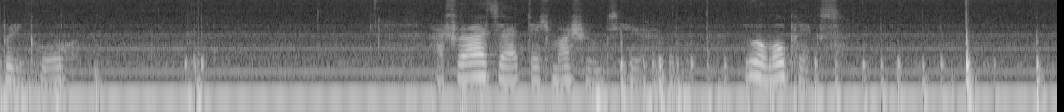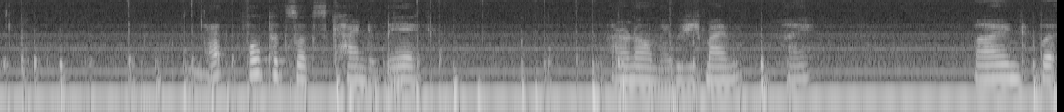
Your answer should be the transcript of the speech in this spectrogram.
pretty cool. I just realized that there's mushrooms here. Ooh, a Vulpix. That Vulpix looks kind of big. I don't know, maybe just my, my mind, but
